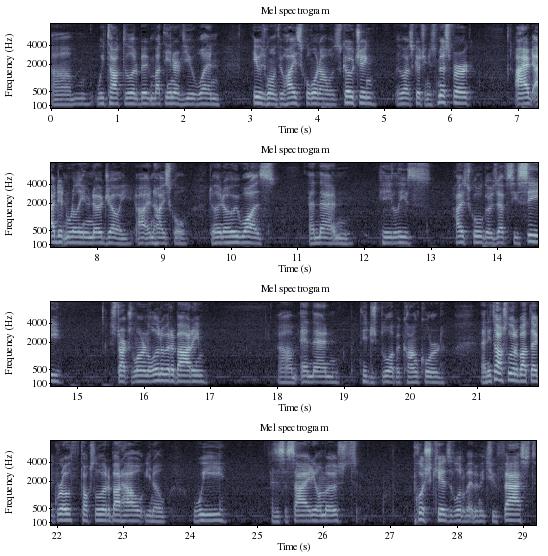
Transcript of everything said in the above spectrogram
Um, we talked a little bit about the interview when he was going through high school when I was coaching. When I was coaching in Smithsburg. I, I didn't really even know Joey uh, in high school. Didn't know who he was. And then he leaves high school, goes FCC, starts to learn a little bit about him. Um, and then he just blew up at Concord. And he talks a little about that growth, talks a little bit about how, you know, we as a society almost push kids a little bit maybe too fast.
